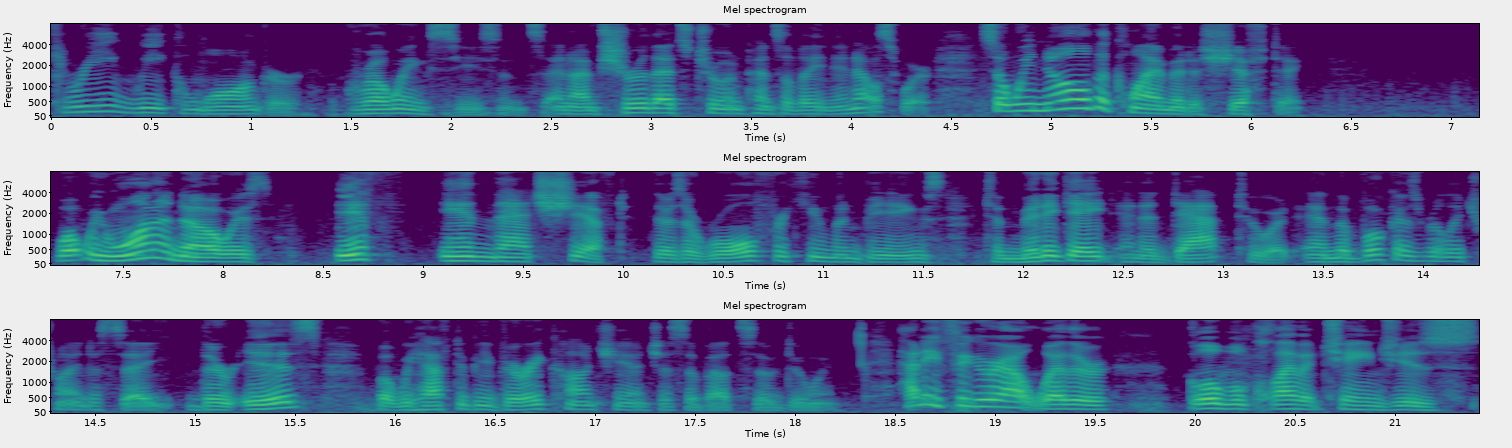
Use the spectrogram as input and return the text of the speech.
three week longer growing seasons. And I'm sure that's true in Pennsylvania and elsewhere. So we know the climate is shifting. What we want to know is if in that shift, there's a role for human beings to mitigate and adapt to it. And the book is really trying to say there is, but we have to be very conscientious about so doing. How do you figure out whether global climate change is,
